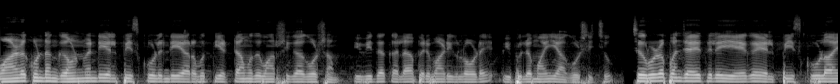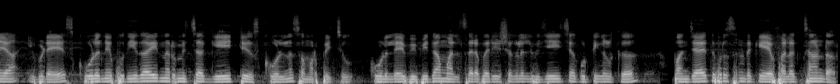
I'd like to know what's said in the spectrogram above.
Vazhakkundam government L P സ്കൂളിന്റെ അറുപത്തിയെട്ടാമത് വാർഷികാഘോഷം വിവിധ കലാപരിപാടികളോടെ വിപുലമായി ആഘോഷിച്ചു. ചെറുപുഴ പഞ്ചായത്തിലെ ഏക എൽ പി സ്കൂളായ ഇവിടെ സ്കൂളിന് പുതിയതായി നിർമ്മിച്ച ഗേറ്റ് സ്കൂളിന് സമർപ്പിച്ചു. സ്കൂളിലെ വിവിധ മത്സര പരീക്ഷകളിൽ വിജയിച്ച കുട്ടികൾക്ക് panchayat president K F Alexander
